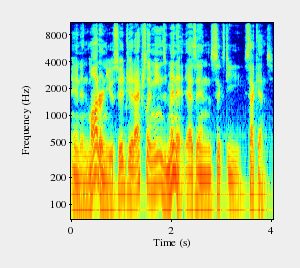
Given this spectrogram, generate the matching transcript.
And in modern usage, it actually means minute, as in 60 seconds.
